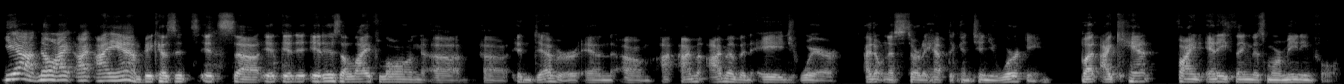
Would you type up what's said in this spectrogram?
Yeah, no, I, I, I am because it's it's uh, it, it, it is a lifelong uh, uh, endeavor, and um, I, I'm I'm of an age where I don't necessarily have to continue working, but I can't find anything that's more meaningful.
